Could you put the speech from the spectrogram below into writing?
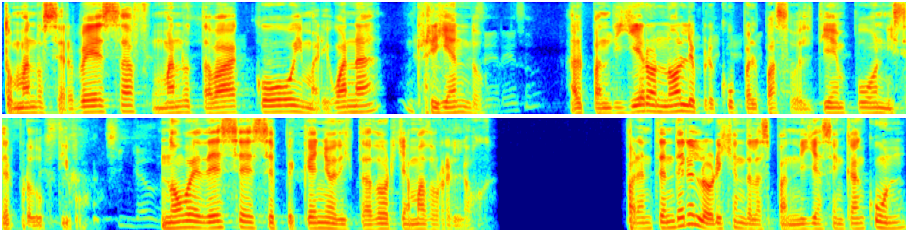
tomando cerveza, fumando tabaco y marihuana, riendo. Al pandillero no le preocupa el paso del tiempo ni ser productivo no obedece a ese pequeño dictador llamado reloj. Para entender el origen de las pandillas en Cancún,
